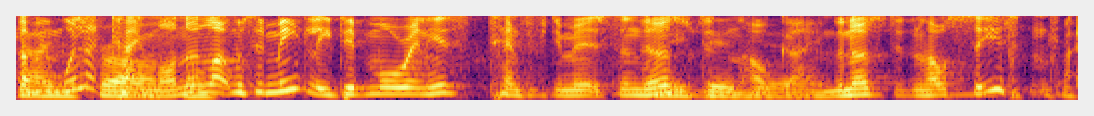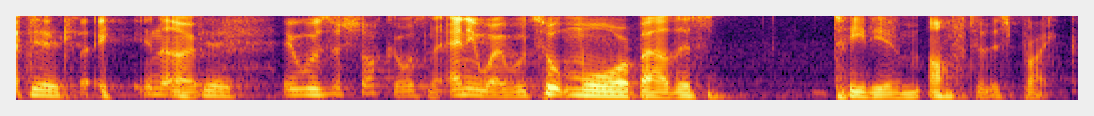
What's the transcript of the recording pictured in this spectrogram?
games I mean, for came on and like was immediately did more in his 10, 15 minutes than Nurse He did, in the whole yeah. game. The Nurse did in the whole season did. practically. You know, did. it was a shocker, wasn't it? Anyway, we'll talk more about this tedium after this break.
